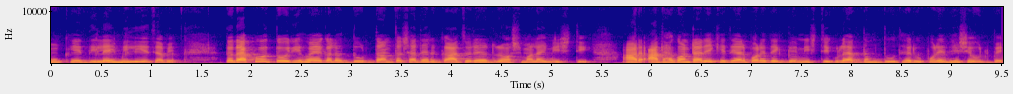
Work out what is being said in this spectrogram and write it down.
মুখে দিলেই মিলিয়ে যাবে। তো দেখো, তৈরি হয়ে গেল দুর্দান্ত স্বাদের গাজরের রসমালাই মিষ্টি। আর আধা ঘণ্টা রেখে দেওয়ার পরে দেখবে মিষ্টিগুলো একদম দুধের উপরে ভেসে উঠবে।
